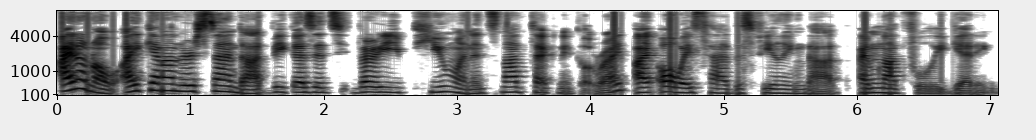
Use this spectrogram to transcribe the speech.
i don't know i can understand that because it's very human it's not technical right i always had this feeling that i'm not fully getting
